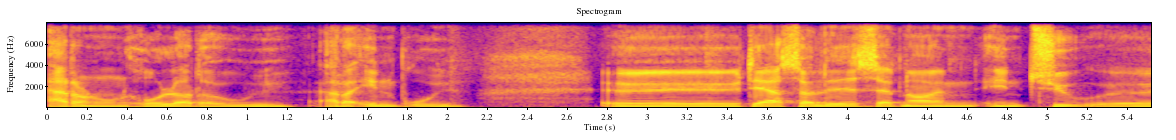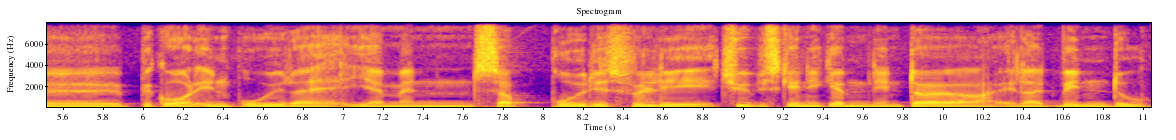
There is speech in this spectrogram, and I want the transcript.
er der nogle huller derude? Er der indbrud? Øh, det er således, at når en, en tyv øh, begår et indbrud i dag, jamen så bryder det selvfølgelig typisk ind igennem en dør eller et vindue.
